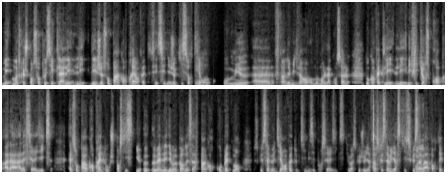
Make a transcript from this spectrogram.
Mais moi, ce que je pense surtout, c'est que là, les, les, les jeux sont pas encore prêts, en fait. C'est, des jeux qui sortiront mmh. au mieux fin 2020 au moment de la console. Donc en fait, les, les, features propres à la, à la Series X, elles sont pas encore prêtes. Donc je pense qu'eux-mêmes, les développeurs ne savent pas encore complètement ce que ça veut dire, en fait, optimiser pour Series X. Tu vois ce que je veux dire? Enfin, ce que ça veut dire, ce, ce que ça va apporter.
